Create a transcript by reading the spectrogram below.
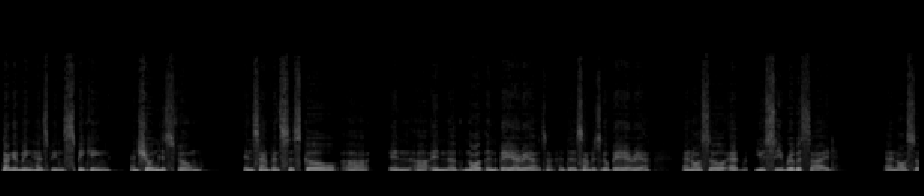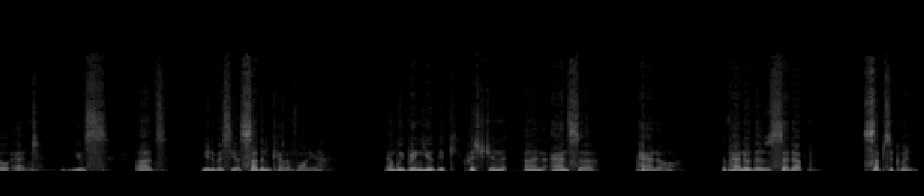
Dang Ek Ming has been speaking and showing his film in San Francisco, uh, in uh, in the north in the Bay Area, the San Francisco Bay Area, and also at UC Riverside, and also at UC, uh, University of Southern California. And we bring you the question and answer panel, the panel that was set up subsequent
